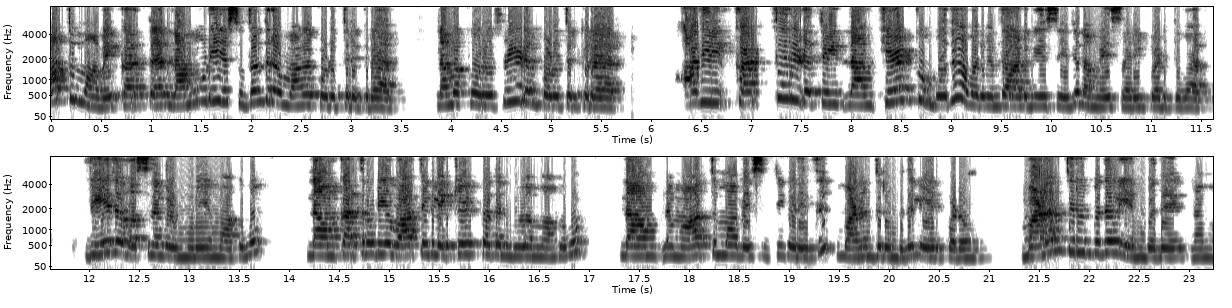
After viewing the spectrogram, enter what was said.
ஆத்துமாவை கர்த்தர் நம்முடைய சுதந்திரமாக கொடுத்திருக்கிறார். நமக்கு ஒரு ஃப்ரீடம் கொடுத்திருக்கிறார். அதில் கர்த்தரிடத்தில் நாம் கேட்கும் போது அவர் வந்து ஆளுகை செய்து நம்மை சரிப்படுத்துவார். வேத வசனங்கள் மூலியமாகவும் நாம் கர்த்தருடைய வார்த்தைகளை கேட்பதன் மூலமாகவும் நாம் நம் ஆத்மாவை சுத்திகரித்து மனம் திரும்புதல் ஏற்படும். மனம் திரும்புதல் என்பது நம்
